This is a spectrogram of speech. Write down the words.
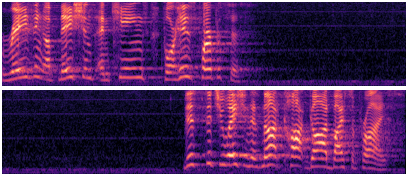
raising up nations and kings for his purposes. This situation has not caught God by surprise.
